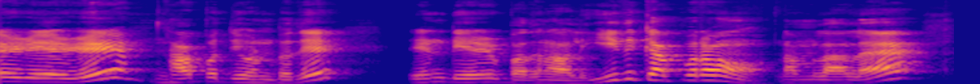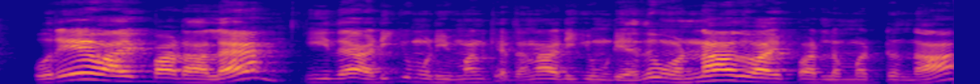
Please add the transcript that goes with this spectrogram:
ஏழு ஏழு நாற்பத்தி ஒன்பது ரெண்டு ஏழு பதினாலு. இதுக்கப்புறம் நம்மளால் ஒரே வாய்ப்பாடால் இதை அடிக்க முடியுமான்னு கேட்டோன்னா அடிக்க முடியாது. ஒன்றாவது வாய்ப்பாடில் மட்டும்தான்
